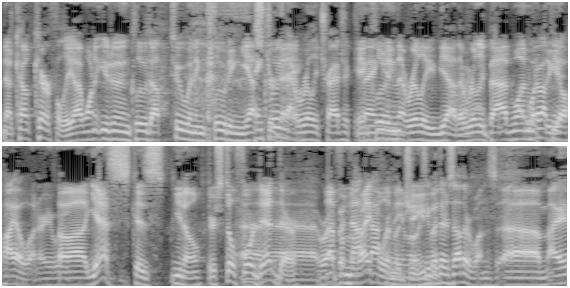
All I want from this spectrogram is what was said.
Now, count carefully. I want you to include up to and including yesterday. Including that really tragic thing. Including in- that really, yeah, that really bad one. What about the, Ohio one? Are you? uh, yes, because you know there's still four dead there. Uh, right, not but from the not, rifle not from emoji, the emoji, but, there's other ones. Um, I,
